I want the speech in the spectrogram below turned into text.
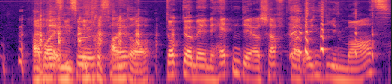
Aber in, so, interessanter. Äh, Dr. Manhattan, der erschafft gerade irgendwie einen Mars.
